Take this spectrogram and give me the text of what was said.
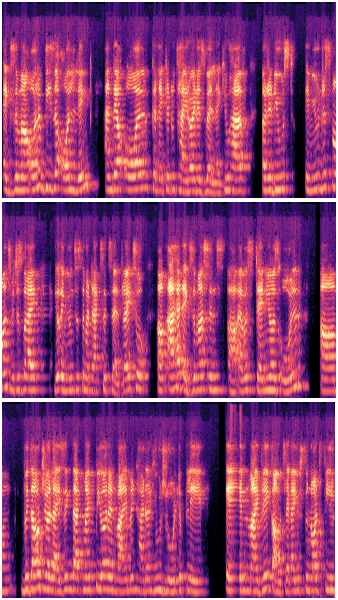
eczema, all of these are all linked and they're all connected to thyroid as well. Like you have a reduced immune response, which is why your immune system attacks itself, right? So um, I had eczema since uh, I was 10 years old um, without realizing that my peer environment had a huge role to play in my breakouts. Like I used to not feel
